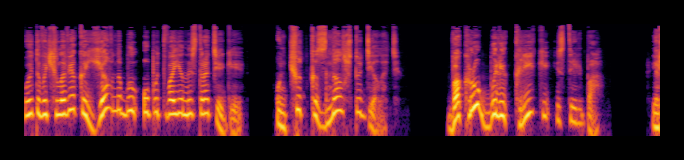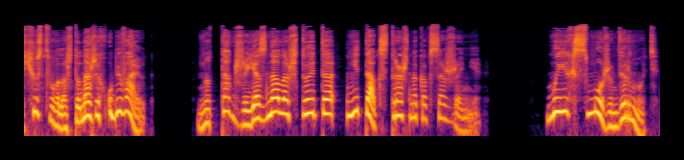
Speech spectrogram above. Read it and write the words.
У этого человека явно был опыт военной стратегии. Он четко знал, что делать. Вокруг были крики и стрельба. Я чувствовала, что наших убивают. Но также я знала, что это не так страшно, как сожжение. Мы их сможем вернуть.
